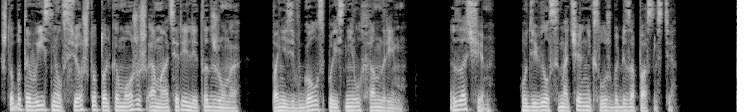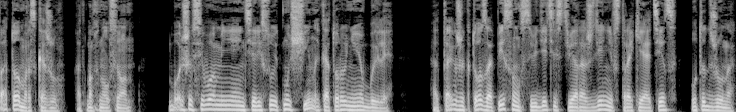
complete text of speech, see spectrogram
чтобы ты выяснил все, что только можешь о матери Лита Джуна», — понизив голос, пояснил хан Рим. «Зачем?» — удивился начальник службы безопасности. «Потом расскажу», — отмахнулся он. «Больше всего меня интересуют мужчины, которые у нее были, а также кто записан в свидетельстве о рождении в строке «Отец» у Таджуна».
